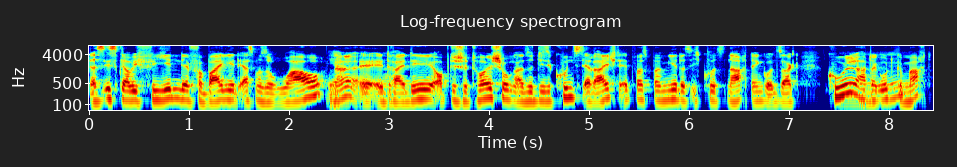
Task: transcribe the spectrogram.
Das ist, glaube ich, für jeden, der vorbeigeht, erstmal so, wow, Ja, ne? äh, 3D, optische Täuschung. Also diese Kunst erreicht etwas bei mir, dass ich kurz nachdenke und sage, cool, hat er Mhm. gut gemacht.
